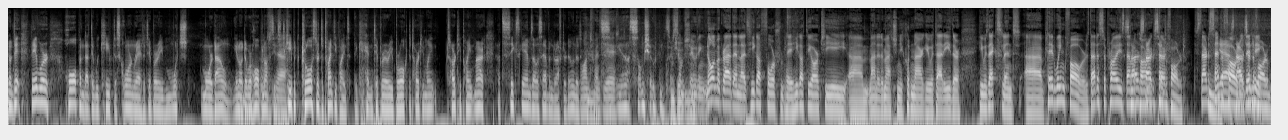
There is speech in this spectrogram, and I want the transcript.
know, they, they were hoping that they would keep the scoring rate of Tipperary much more down. You know, they were hoping obviously Yeah. to keep it closer to 20 points. Again, Tipperary broke the 30, mi- 30 point mark. That's six games out of seven they're after doing it. 128. You know, some shooting. Some shooting, shooting. yeah. Noel McGrath then, lads, he got four from play. He got the RTE um, man of the match, and you couldn't argue with that either. He was excellent. Uh, played wing forward. Is that a surprise? Dan Start, start centre forward. Started centre yeah, forward, started did centre he? forward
